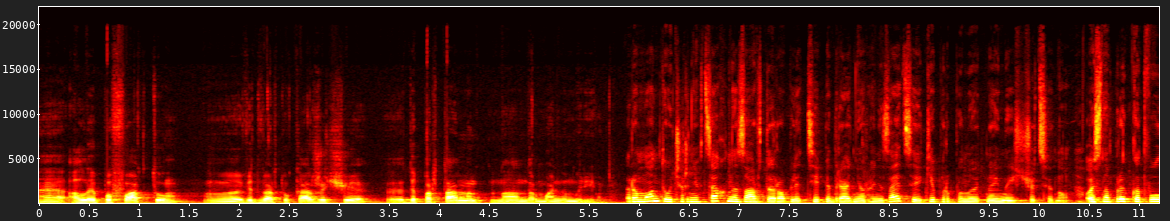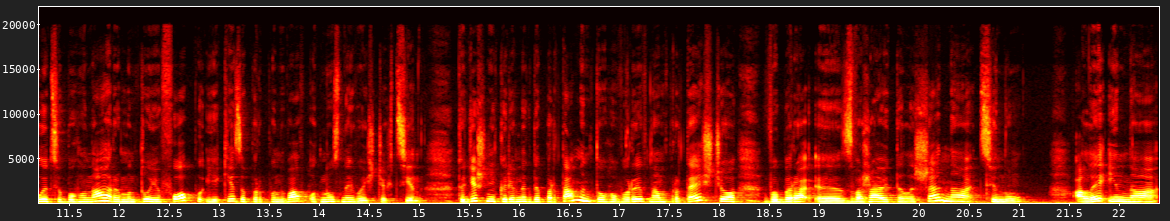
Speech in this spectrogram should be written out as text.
Е, Але по факту, е, відверто кажучи, е, департамент на нормальному рівні. Ремонти у Чернівцях не завжди роблять ті підрядні організації, які пропонують найнижчу ціну. Ось, наприклад, вулицю Богуна ремонтує ФОП, який запропонував одну з найвищих цін. Тодішній керівник департаменту говорив нам про те, що вибира... зважають не лише на ціну, але і на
